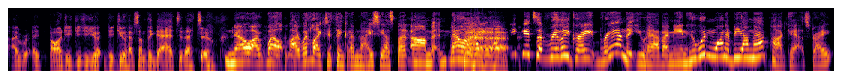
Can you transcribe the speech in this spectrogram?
I, uh, Audrey, did you did you have something to add to that too? No, I well, I would like to think I'm nice, yes, but um, no, I, I think it's a really great brand that you have. I mean, who wouldn't want to be on that podcast, right?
